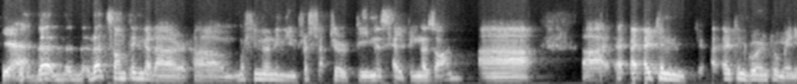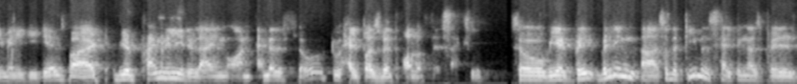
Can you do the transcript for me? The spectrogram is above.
yeah, that, that, that's something that our um, machine learning infrastructure team is helping us on. Uh, I, I, can I can go into many many details, but we are primarily relying on MLflow to help us with all of this actually. So we are building. Uh, so the team is helping us build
